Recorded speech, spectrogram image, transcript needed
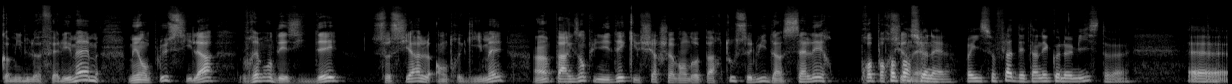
comme il le fait lui-même, mais en plus il a vraiment des idées sociales, entre guillemets. hein. Par exemple, une idée qu'il cherche à vendre partout, celui d'un salaire proportionnel. proportionnel. Oui, il se flatte d'être un économiste. euh, euh,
